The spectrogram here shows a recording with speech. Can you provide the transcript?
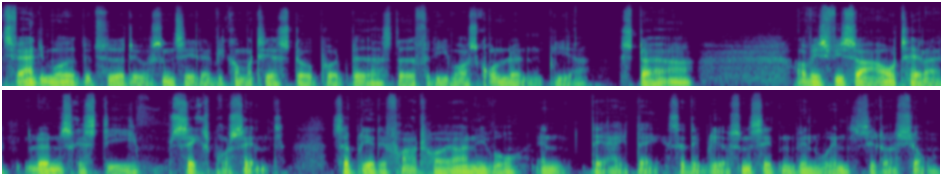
Tværtimod betyder det jo sådan set, at vi kommer til at stå på et bedre sted, fordi vores grundløn bliver større. Og hvis vi så aftaler, at lønnen skal stige 6%, så bliver det fra et højere niveau, end det er i dag. Så det bliver jo sådan set en win-win situation.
